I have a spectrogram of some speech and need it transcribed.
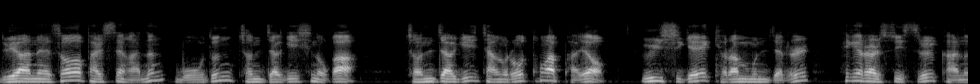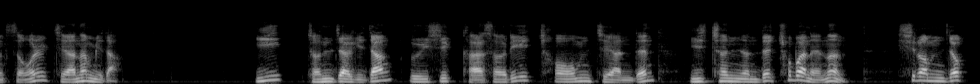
뇌 안에서 발생하는 모든 전자기 신호가 전자기 장으로 통합하여 의식의 결합 문제를 해결할 수 있을 가능성을 제안합니다. 이 전자기장 의식 가설이 처음 제안된 2000년대 초반에는 실험적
